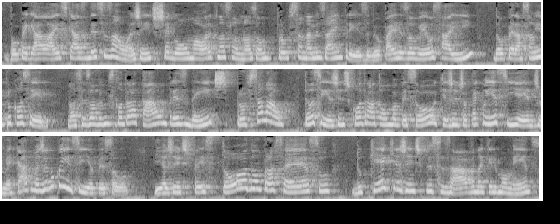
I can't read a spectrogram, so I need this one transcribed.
vou pegar lá esse caso de decisão. A gente chegou uma hora que nós falamos, nós vamos profissionalizar a empresa. Meu pai resolveu sair da operação e ir para o conselho. nós resolvemos contratar um presidente profissional. Então, assim, a gente contratou uma pessoa que a gente até conhecia ele de mercado, mas eu não conhecia a pessoa. E a gente fez todo um processo do que que a gente precisava naquele momento,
